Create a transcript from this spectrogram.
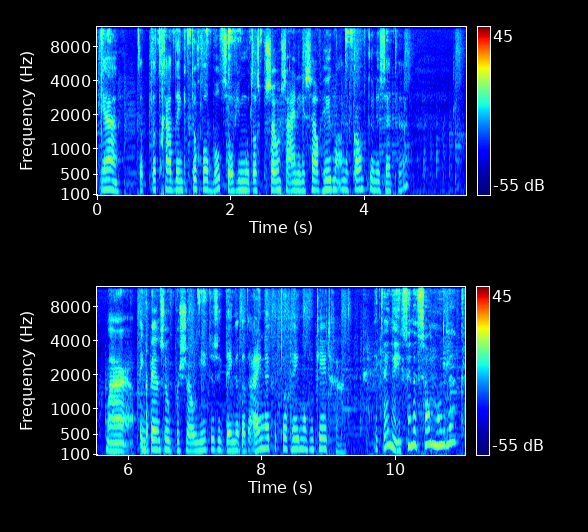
Ja, dat, dat gaat denk ik toch wel botsen. Of je moet als persoon zijn en jezelf helemaal aan de kant kunnen zetten. Maar ik ben zo'n persoon niet, dus ik denk dat uiteindelijk het toch helemaal verkeerd gaat. Ik weet niet, ik vind het zo moeilijk.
